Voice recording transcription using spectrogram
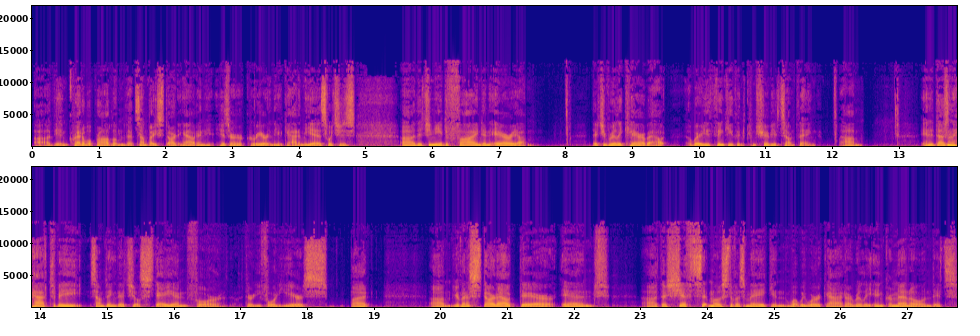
uh, the incredible problem that somebody starting out in his or her career in the academy is, which is uh, that you need to find an area that you really care about, where you think you can contribute something. Um, and it doesn't have to be something that you'll stay in for 30, 40 years, but um, you're going to start out there and uh, the shifts that most of us make in what we work at are really incremental, and it's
